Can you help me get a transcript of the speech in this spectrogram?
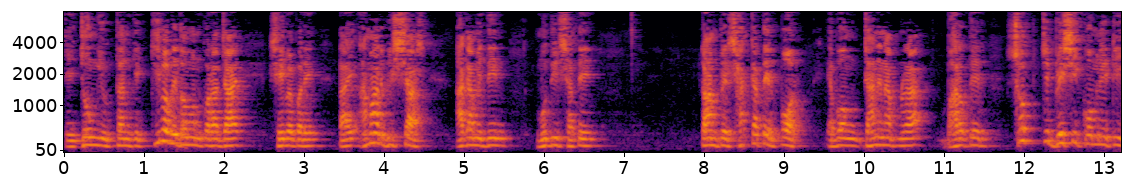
এই জঙ্গি উত্থানকে কীভাবে দমন করা যায় সেই ব্যাপারে। তাই আমার বিশ্বাস আগামী দিন মোদির সাথে ট্রাম্পের সাক্ষাতের পর এবং জানেন আপনারা, ভারতের সবচেয়ে বেশি কমিউনিটি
